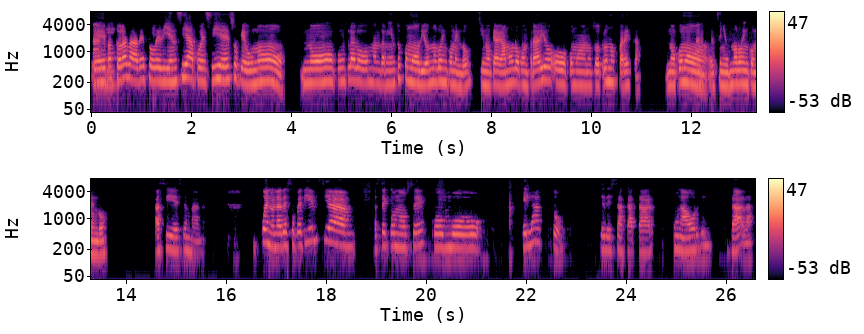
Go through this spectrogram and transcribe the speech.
Eh, pastora, la desobediencia, pues sí, eso que uno no cumpla los mandamientos como Dios nos los encomendó, sino que hagamos lo contrario o como a nosotros nos parezca, no como el Señor nos los encomendó. Así es, hermana. Bueno, la desobediencia se conoce como el acto de desacatar una orden dada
